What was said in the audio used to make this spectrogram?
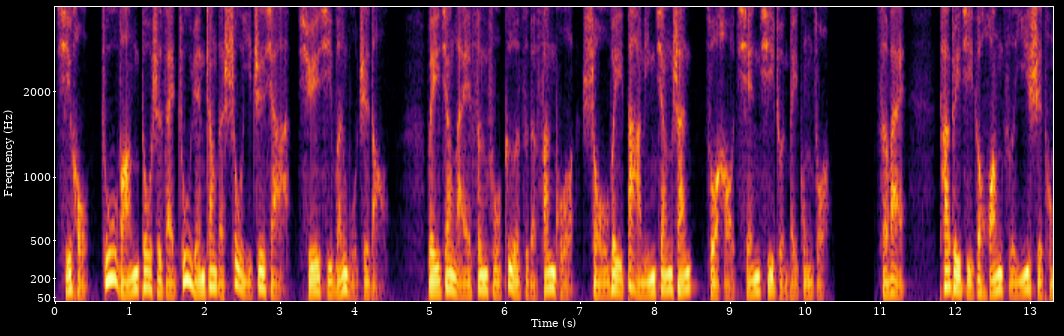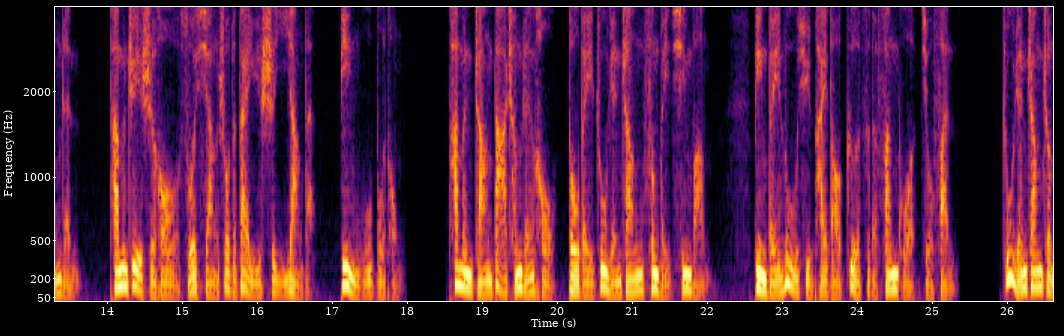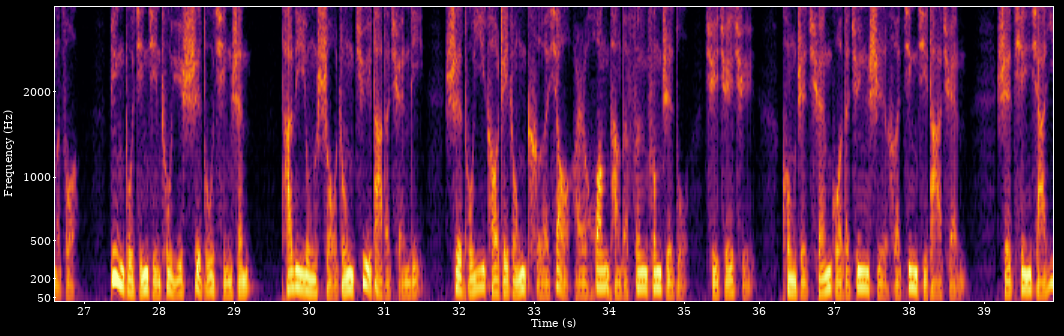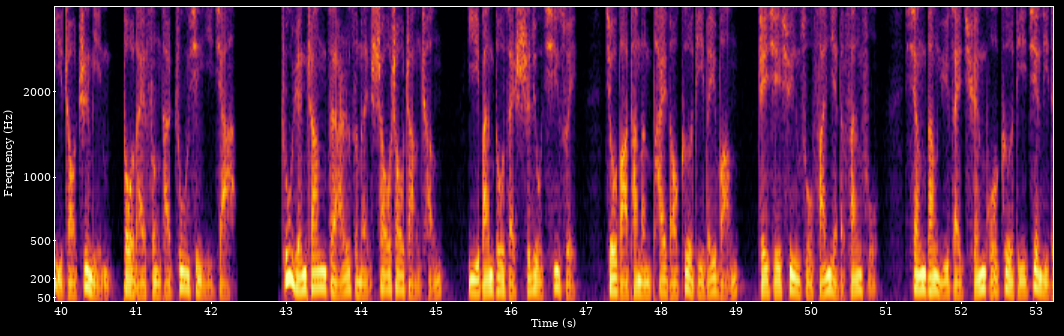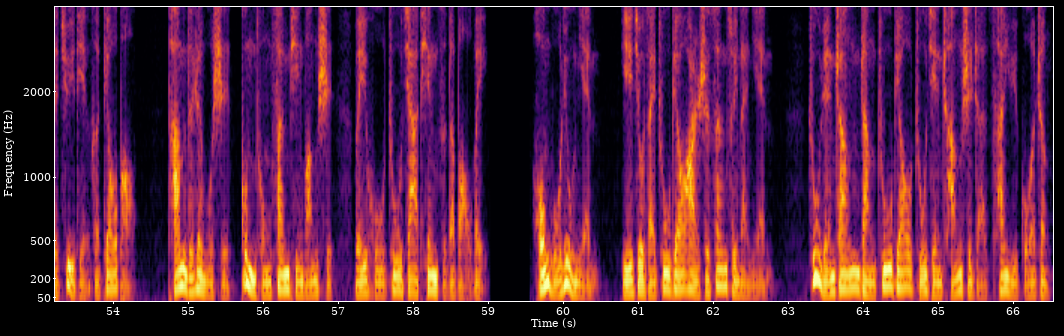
其后诸王都是在朱元璋的授意之下学习文武之道，为将来吩咐各自的藩国守卫大明江山做好前期准备工作。此外，他对几个皇子一视同仁，他们这时候所享受的待遇是一样的，并无不同。他们长大成人后，都被朱元璋封为亲王，并被陆续派到各自的藩国就藩。朱元璋这么做，并不仅仅出于舐犊情深，他利用手中巨大的权力，试图依靠这种可笑而荒唐的分封制度去攫取、控制全国的军事和经济大权，使天下一朝之民都来奉他朱姓一家。朱元璋在儿子们稍稍长成，一般都在十六七岁。就把他们派到各地为王。这些迅速繁衍的藩府，相当于在全国各地建立的据点和碉堡。他们的任务是共同翻平王室，维护朱家天子的宝位。洪武六年，也就在朱标二十三岁那年，朱元璋让朱标逐渐尝试着参与国政。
